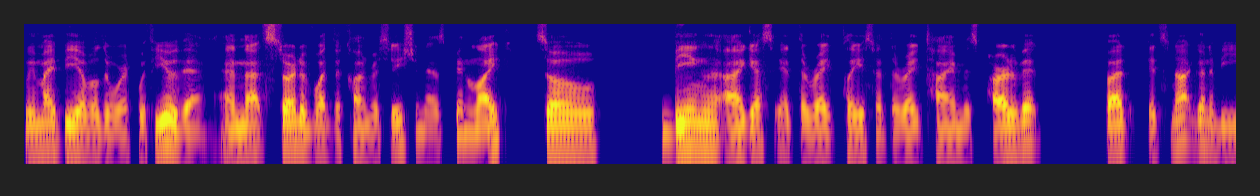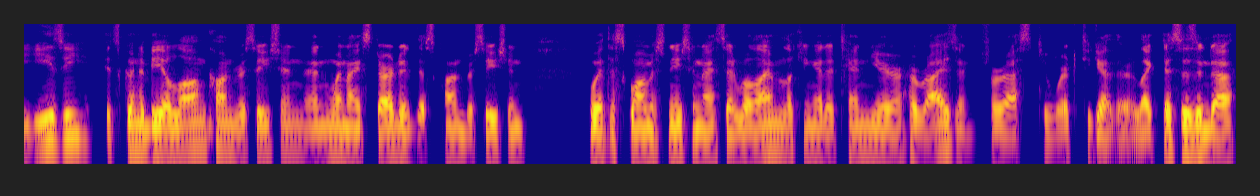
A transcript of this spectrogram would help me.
we might be able to work with you then. And that's sort of what the conversation has been like. So being i guess at the right place at the right time is part of it but it's not going to be easy. It's going to be a long conversation and when i started this conversation with the Squamish Nation, I said, Well, I'm looking at a 10 year horizon for us to work together. Like, this isn't a,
